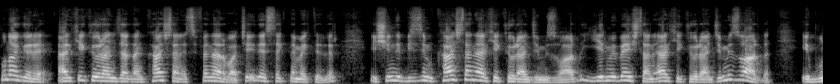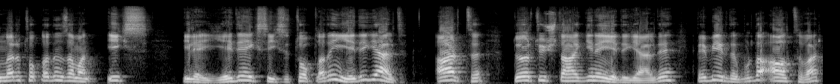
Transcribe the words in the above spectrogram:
Buna göre erkek öğrencilerden kaç tanesi Fenerbahçe'yi desteklemektedir? E şimdi bizim kaç tane erkek öğrencimiz vardı? 25 tane erkek öğrencimiz vardı. E bunları topladığın zaman x ile 7 eksi x'i topladın 7 geldi. Artı 4 3 daha yine 7 geldi ve bir de burada 6 var.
